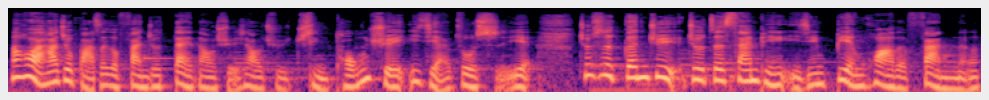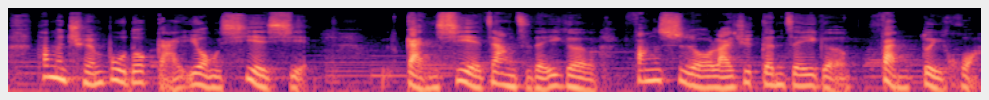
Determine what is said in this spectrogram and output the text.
那后来他就把这个饭就带到学校去，请同学一起来做实验，就是根据就这三瓶已经变化的饭呢，他们全部都改用谢谢、感谢这样子的一个。方式哦，来去跟这一个饭对话。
